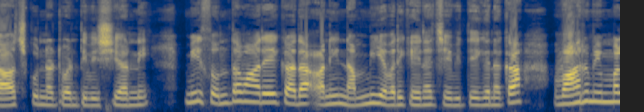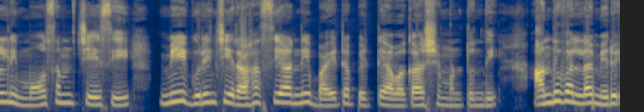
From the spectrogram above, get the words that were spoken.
దాచుకున్నటువంటి విషయాన్ని మీ సొంత వారే కదా అని నమ్మి ఎవరికైనా చెబితే గనక వారు మిమ్మల్ని మోసం చేసి మీ గురించి రహస్యాన్ని బయట పెట్టే అవకాశం ఉంటుంది. అందువల్ల మీరు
